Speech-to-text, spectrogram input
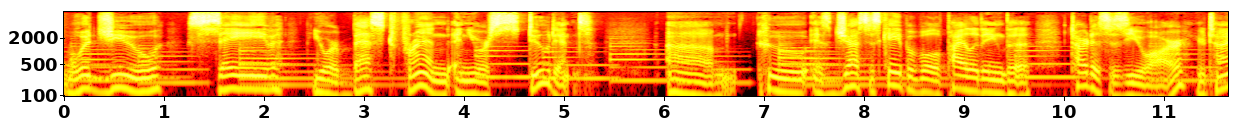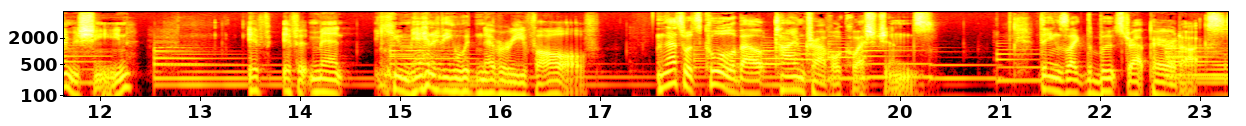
Would you save your best friend and your student? Um, who is just as capable of piloting the TARDIS as you are, your time machine, if if it meant humanity would never evolve. And that's what's cool about time travel questions. Things like the bootstrap paradox.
